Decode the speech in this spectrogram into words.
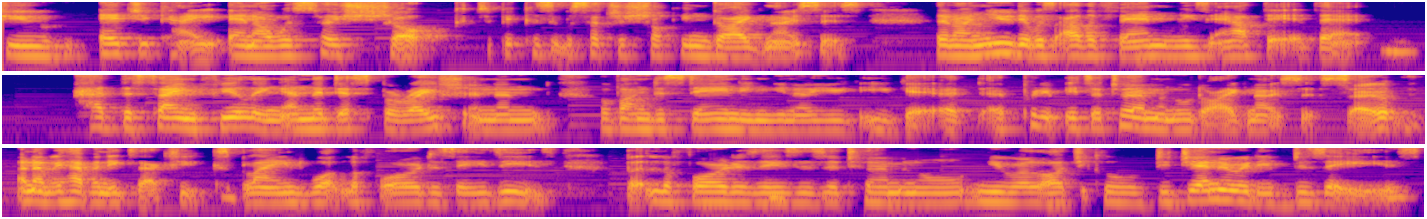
to educate. And I was so shocked because it was such a shocking diagnosis that I knew there was other families out there that mm. Had the same feeling and the desperation and of understanding. You know, you, you get a, a, pretty, it's a terminal diagnosis. So I know we haven't exactly explained what Lafora disease is, but Lafora disease is a terminal neurological degenerative disease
